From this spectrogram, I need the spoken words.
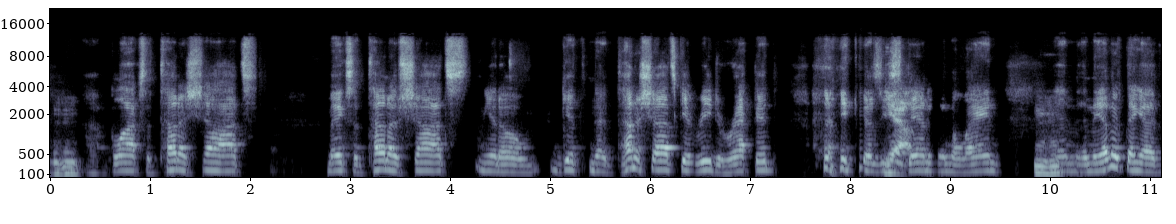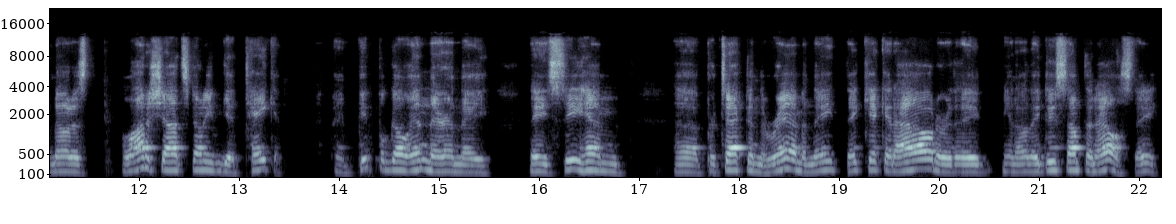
Mm-hmm. Uh, blocks a ton of shots, makes a ton of shots. You know, get a ton of shots get redirected because he's yeah. standing in the lane. Mm-hmm. And, and the other thing I've noticed a lot of shots don't even get taken. And people go in there and they they see him uh, protecting the rim and they they kick it out or they you know they do something else. They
